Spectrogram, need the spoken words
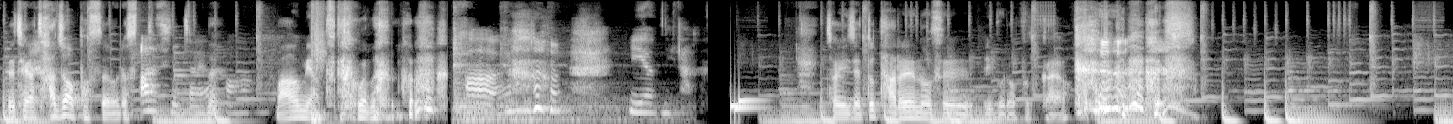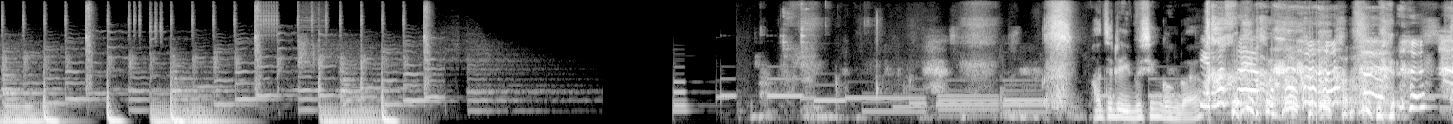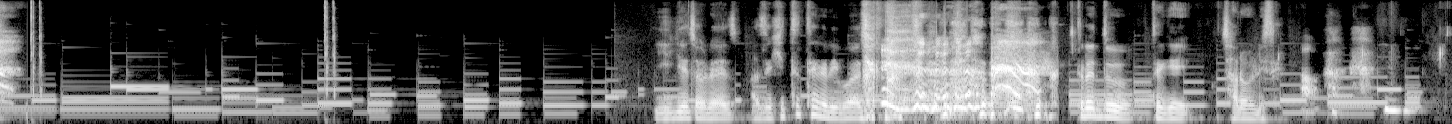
근데 제가 자주 아팠어요 어렸을 때. 아, 진짜요? 네. 아, 마음이 아프다거나. 아. 이해합니다. 저희 이제 또 다른 옷을 입으러 볼까요? 바지를 입으신 건가요? 입었어요. 이 계절에 아직 히트텍을 입어야 돼. 그래도 되게 잘 어울리세요. 아,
